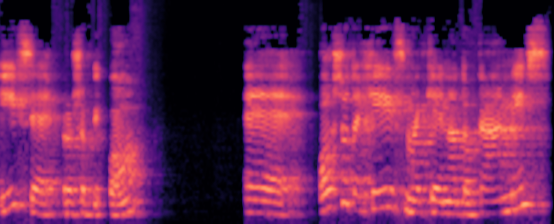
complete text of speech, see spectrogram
ήρθε προσωπικό. Ε, όσο ταχύριθμα και να το κάνεις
